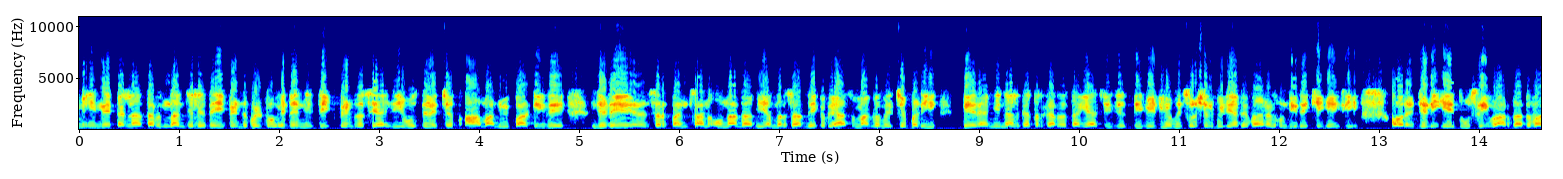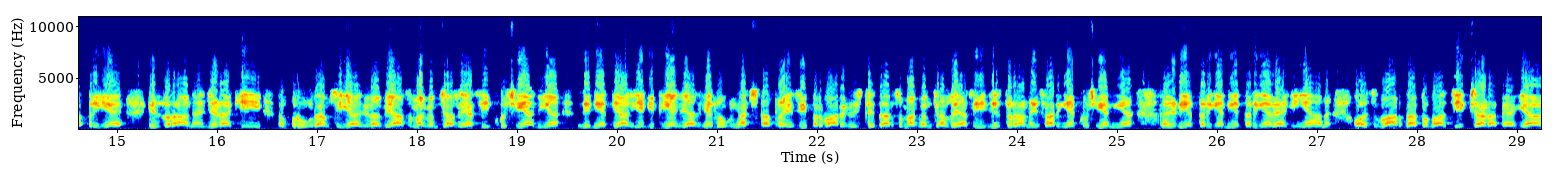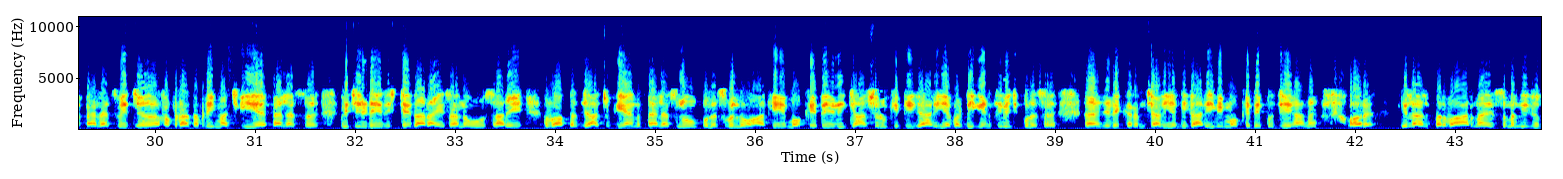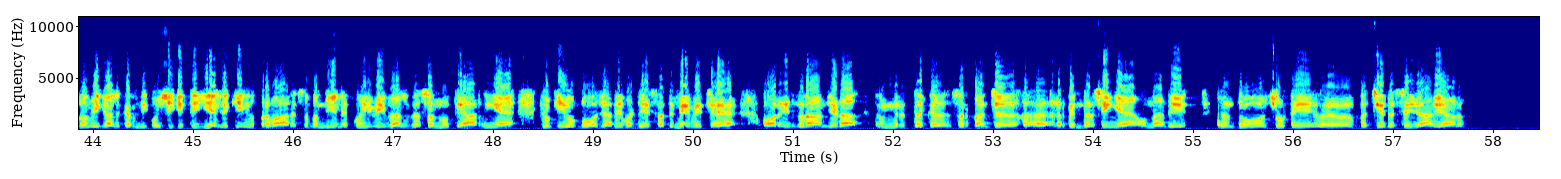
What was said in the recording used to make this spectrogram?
ਮਹੀਨੇ ਪਹਿਲਾਂ ਤਰਨਤਾਰਨ ਜ਼ਿਲ੍ਹੇ ਦੇ ਹੀ ਪਿੰਡ ਬਲਟੋਏ ਦੇ ਨਜ਼ਦੀਕ ਪਿੰਡ ਦੱਸਿਆ ਜੀ ਉਸ ਦੇ ਵਿੱਚ ਆਮ ਆਦਮੀ ਪਾਰਟੀ ਦੇ ਜਿਹੜੇ ਸਰਪੰਚ ਸਨ, ਉਹਨਾਂ ਦਾ ਵੀ ਅੰਮ੍ਰਿਤਸਰ ਦੇ ਇੱਕ ਵਿਆਹ ਸਮਾਗਮ ਵਿੱਚ ਬੜੀ ਬੇਰਹਿਮੀ ਨਾਲ ਕਤਲ ਕਰ ਦਿੱਤਾ ਗਿਆ ਸੀ, ਜਿਸ ਦੀ ਵੀਡੀਓ ਵੀ ਸੋਸ਼ਲ ਮੀਡੀਆ ਤੇ ਵਾਇਰਲ ਹੁੰਦੀ ਦੇਖੀ ਗਈ ਸੀ। ਔਰ ਜਿਹੜੀ ਇਹ ਦੂਸਰੀ ਵਾਰਦਾਤ ਵਾਪਰੀ ਹੈ, ਇਸ ਦੌਰਾਨ ਜਿਹੜਾ ਕਿ ਪ੍ਰੋਗਰਾਮ ਸੀਗਾ, ਜਿਹੜਾ ਵਿਆਹ ਸਮਾਗਮ ਚੱਲ ਰਿਹਾ ਸੀ, ਖੁਸ਼ੀਆਂ ਦੀਆਂ ਜਿਹੜੀਆਂ ਤਿਆਰੀਆਂ ਕੀਤੀਆਂ ਜਾ ਰਹੀਆਂ, ਲੋਕ ਨੱਚ ਟੱਪ ਰਹੇ ਸੀ, ਪਰਿਵਾਰਕ ਰਿਸ਼ਤੇਦਾਰ ਸਮਾਗਮ ਚੱਲ ਰਿਹਾ ਸੀ, ਜਿਸ ਦੌਰਾਨ ਇਹ ਸਾਰੀਆਂ ਖੁਸ਼ੀਆਂ ਦੀਆਂ, ਜਿਹੜੀਆਂ ਧਰੀਆਂ ਦੀਆਂ ਧਰੀਆਂ ਰਹਿ ਗਈਆਂ ਹਨ। ਔਰ ਇਸ ਵਾਰਦਾਤ ਤੋਂ ਬਾਅਦ ਚੀਕ ਝਾੜਾ ਪੈ ਗਿਆ। ਪੈਲਸ ਵਿੱਚ ਹਫੜਾ ਤਫੜੀ ਮਚ ਗਈ ਹੈ। ਪੈਲਸ ਵਿੱਚ ਜਿਹੜੇ ਰਿਸ਼ਤੇਦਾਰ ਆਏ ਸਨ, ਉਹ ਸਾਰੇ ਵਾਪਸ ਜਾ ਚੁੱਕੇ ਹਨ। ਪੈਲਸ ਨੂੰ ਪੁਲਿਸ ਵੱਲੋਂ ਆ ਕੇ ਮੌਕੇ ਤੇ ਜਿਹੜੀ ਜਾਂਚ ਸ਼ੁਰੂ ਕੀਤੀ ਜਾ ਰਹੀ ਹੈ। ਵੱਡੀ ਗਿਣਤੀ ਵਿੱਚ ਪੁਲਿਸ ਜਿਹੜੇ ਕਰਮਚਾਰੀ, ਅਧਿਕਾਰੀ ਵੀ ਮੌਕੇ ਤੇ ਪੁੱਜੇ ਹਨ। ਔਰ ਫਿਲਹਾਲ ਪਰਿਵਾਰ ਨਾਲ ਇਸ ਸੰਬੰਧੀ ਜਦੋਂ ਵੀ ਗੱਲ ਕਰਨ ਦੀ ਕੋਸ਼ਿਸ਼ ਕੀਤੀ ਗਈ ਹੈ, ਲੇਕਿਨ ਪਰਿਵਾਰ ਇਸ ਸੰਬੰਧੀ ਹਲੇ ਕੋਈ ਵੀ ਗੱਲ ਦੱਸਣ ਨੂੰ ਤਿਆਰ ਨਹੀਂ ਹੈ, ਕਿਉਂਕਿ ਉਹ ਬਹੁਤ ਜ਼ਿਆਦਾ ਵੱਡੇ ਸਦਮੇ ਵਿੱਚ ਹੈ। ਔਰ ਇਸ ਦੌਰਾਨ ਜਿਹੜਾ ਮ੍ਰਿਤਕ ਸਰਪੰਚ ਹ- ਹਰਪਿੰਦਰ ਸਿੰਘ ਹੈ ਉਹਨਾਂ ਦੇ ਦੋ ਛੋਟੇ ਅਹ, ਬੱਚੇ ਦੱਸੇ ਜਾ ਰਹੇ ਹਨ।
